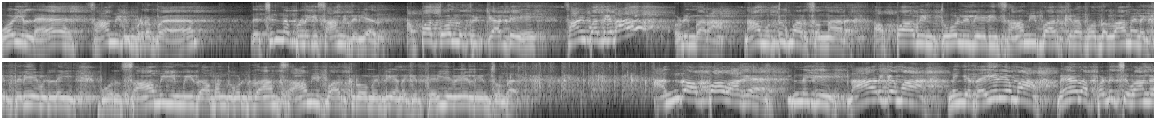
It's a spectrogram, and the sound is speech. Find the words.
கோயிலில் சாமி கும்பிட்றப்ப இந்த சின்ன பிள்ளைக்கு சாமி தெரியாது. அப்பா தோளில் தூக்கி காட்டி சாமி பார்த்துக்கடா அப்படிம்பாரான் நான் முத்துக்குமார் சொன்னார் அப்பாவின் தோளில் ஏறி சாமி பார்க்கிற போதெல்லாம் எனக்கு தெரியவில்லை. ஒரு சாமியின் மீது அமர்ந்து கொண்டு தான் சாமி பார்க்கிறோம் என்று எனக்கு தெரியவே இல்லைன்னு சொன்னார். அந்த அப்பாவாக இன்னைக்கு நான் இருக்கமா நீங்க தைரியமா மேல படிச்சு வாங்க.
